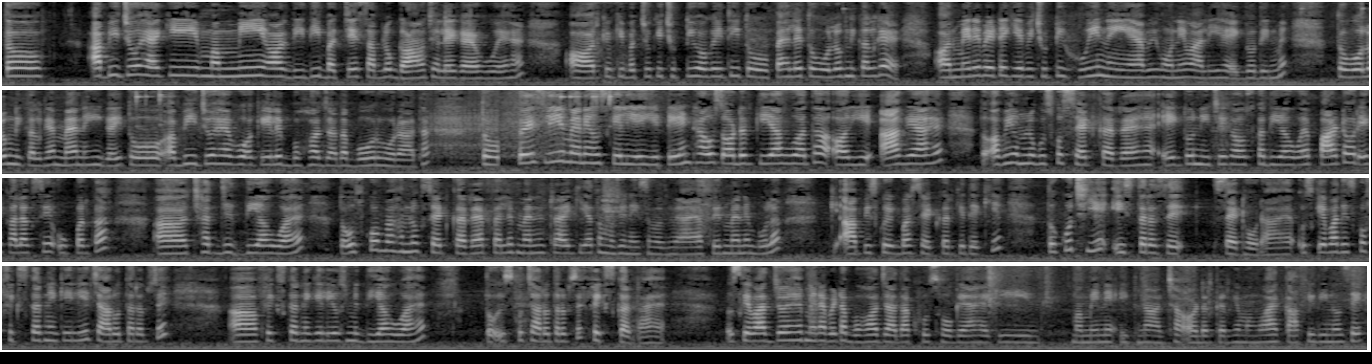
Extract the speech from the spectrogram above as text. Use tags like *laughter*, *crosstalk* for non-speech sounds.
तो अभी जो है कि मम्मी और दीदी, बच्चे सब लोग गाँव चले गए हुए हैं और क्योंकि बच्चों की छुट्टी हो गई थी तो पहले तो वो लोग निकल गए। और मेरे बेटे की अभी छुट्टी हुई नहीं है, अभी होने वाली है एक दो दिन में तो वो लोग निकल गए, मैं नहीं गई। तो अभी जो है वो अकेले बहुत ज़्यादा बोर हो रहा था। तो तो इसलिए मैंने उसके लिए ये टेंट हाउस ऑर्डर किया हुआ था और ये आ गया है। तो अभी हम लोग उसको सेट कर रहे हैं। एक तो नीचे का उसका दिया हुआ है, पार्ट और एक अलग से ऊपर का। छत दिया हुआ है तो उसको हम लोग सेट कर रहे हैं। पहले मैंने ट्राई किया तो मुझे नहीं समझ में आया। फिर मैंने बोला कि आप इसको एक बार सेट करके देखिए। तो कुछ ये इस तरह से सेट हो रहा है। उसके बाद इसको फिक्स करने के लिए चारों तरफ़ से आ, फिक्स करने के लिए उसमें दिया हुआ है। तो इसको चारों तरफ़ से फिक्स करना है। उसके बाद जो है मेरा बेटा बहुत ज़्यादा खुश हो गया है कि मम्मी ने इतना अच्छा ऑर्डर करके मंगवाया। काफ़ी दिनों से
